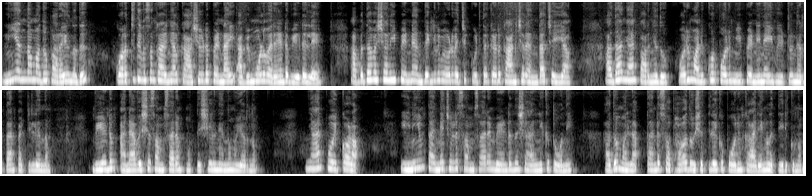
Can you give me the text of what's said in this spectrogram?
നീ എന്താ മധു പറയുന്നത്? കുറച്ച് ദിവസം കഴിഞ്ഞാൽ കാശിയുടെ പെണ്ണായി അഭിമോൾ വരേണ്ട വീടല്ലേ? അബദ്ധവശാൽ ഈ പെണ്ണ് എന്തെങ്കിലും ഇവിടെ വെച്ച് കുരുത്തക്കേട് കാണിച്ചാൽ എന്താ ചെയ്യുക അതാ ഞാൻ പറഞ്ഞതു ഒരു മണിക്കൂർ പോലും ഈ പെണ്ണിനെ ഈ വീട്ടിൽ നിർത്താൻ പറ്റില്ലെന്നും. വീണ്ടും അനാവശ്യ സംസാരം മുത്തശ്ശിയിൽ നിന്നും ഉയർന്നു. ഞാൻ പോയിക്കോളാം. ഇനിയും തന്നെ ചൊല്ലി സംസാരം വേണ്ടെന്ന് ശാലിനിക്ക് തോന്നി. അതുമല്ല തന്റെ സ്വഭാവ ദൂഷ്യത്തിലേക്ക് പോലും കാര്യങ്ങൾ എത്തിയിരിക്കുന്നു.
